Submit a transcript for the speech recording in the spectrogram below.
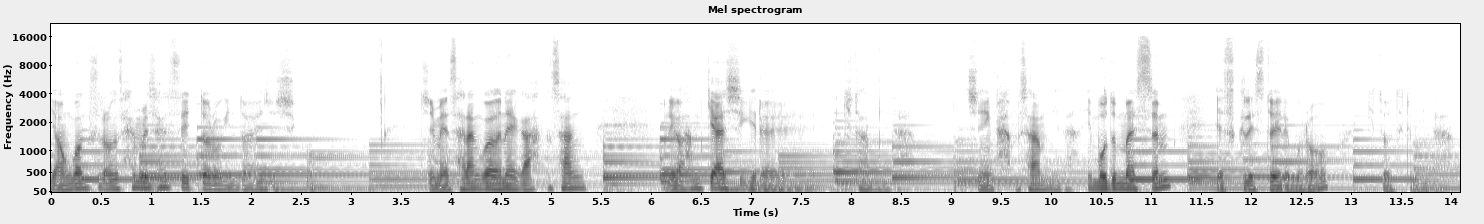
영광스러운 삶을 살 수 있도록 인도해 주시고 주님의 사랑과 은혜가 항상 우리와 함께 하시기를 기도합니다. 주님 감사합니다. 이 모든 말씀 예수 그리스도 이름으로 기도드립니다.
